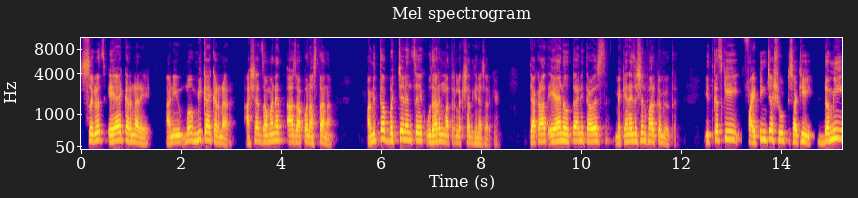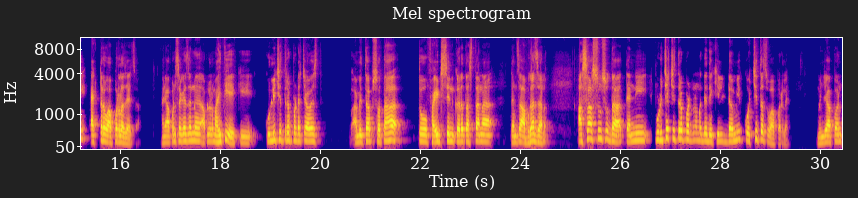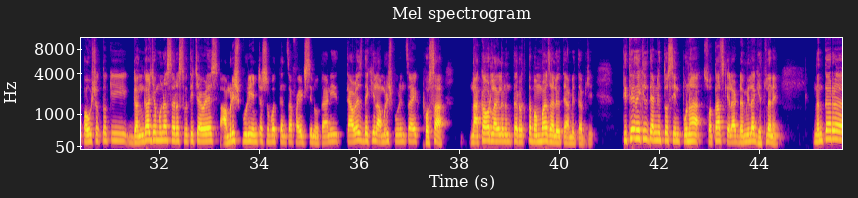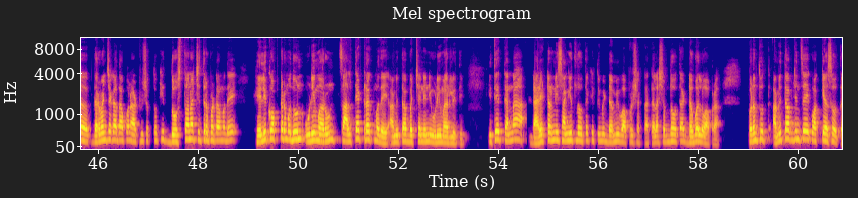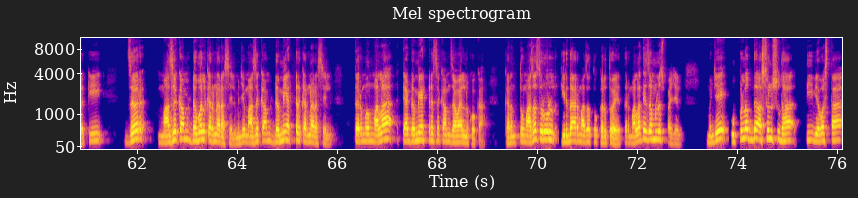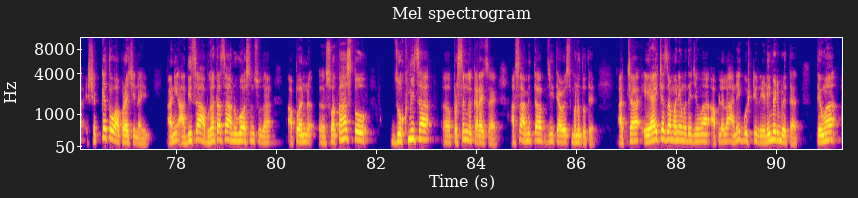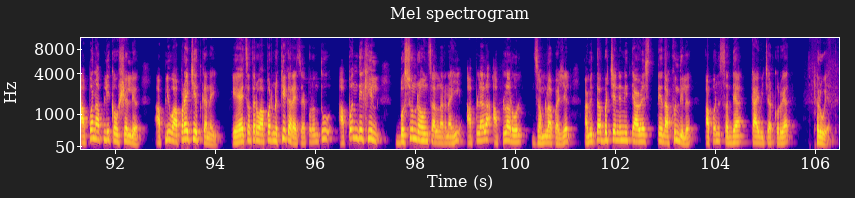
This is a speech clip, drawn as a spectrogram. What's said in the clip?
सगळंच ए आय करणार आहे आणि मग मी काय करणार? अशा जमान्यात आज आपण असताना अमिताभ बच्चन यांचं एक उदाहरण मात्र लक्षात घेण्यासारखं आहे. त्या काळात ए आय नव्हतं आणि त्यावेळेस मेकॅनायझेशन फार कमी होतं. इतकंच की फायटिंगच्या शूटसाठी डमी ॲक्टर वापरला जायचा. आणि आपण सगळेजण आपल्याला माहिती आहे की कुली चित्रपटाच्या वेळेस अमिताभ स्वतः तो फाईट सीन करत असताना त्यांचा अपघात झाला. असं असून सुद्धा त्यांनी पुढच्या चित्रपटांमध्ये देखील डमी क्वचितच वापरल्या. म्हणजे आपण पाहू शकतो की गंगा जमुना सरस्वतीच्या वेळेस अमरीश पुरी यांच्यासोबत त्यांचा फाईट सीन होता. आणि त्यावेळेस देखील अमरीश पुरींचा एक ठोसा नाकावर लागल्यानंतर रक्तबंबाळ झाले होते अमिताभजी. तिथे देखील त्यांनी तो सीन पुन्हा स्वतःच केला डमीला घेतलं नाही. नंतर दरम्यानच्या काळात आपण आठवू शकतो की दोस्ताना चित्रपटामध्ये हेलिकॉप्टरमधून उडी मारून चालत्या ट्रकमध्ये अमिताभ बच्चन यांनी उडी मारली होती. इथे त्यांना डायरेक्टरनी सांगितलं होतं की तुम्ही डमी वापरू शकता. त्याला शब्द होता डबल वापरा. परंतु अमिताभजींचं एक वाक्य असं होतं की जर माझं काम डबल करणार असेल म्हणजे माझं काम डमी ॲक्टर करणार असेल तर मग मला त्या डमी ॲक्टरचं काम जमायला नको का? कारण तो माझाच रोल किरदार माझा तो करतोय तर मला ते जमलंच पाहिजे. म्हणजे उपलब्ध असून सुद्धा ती व्यवस्था शक्यतो वापरायची नाही. आणि आधीचा अपघाताचा अनुभव असून सुद्धा आपण स्वतःच तो जोखमीचा प्रसंग करायचा आहे असं अमिताभजी त्यावेळेस म्हणत होते. आजच्या ए आयच्या जमान्यामध्ये जेव्हा आपल्याला अनेक गोष्टी रेडीमेड मिळतात तेव्हा आपण आपली कौशल्य आपली वापरायची आहेत का नाही ए आयचा तर वापर नक्की करायचा आहे परंतु आपण देखील बसून राहून चालणार नाही. आपल्याला आपला रोल जमला पाहिजे. अमिताभ बच्चन यांनी त्यावेळेस ते दाखवून दिलं. आपण सध्या काय विचार करूयात? ठरवूयात.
